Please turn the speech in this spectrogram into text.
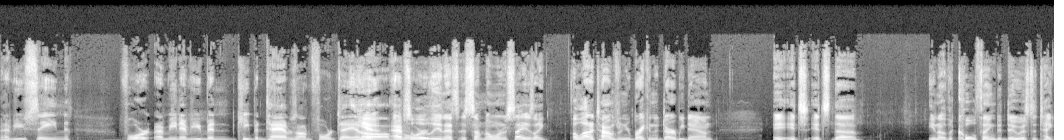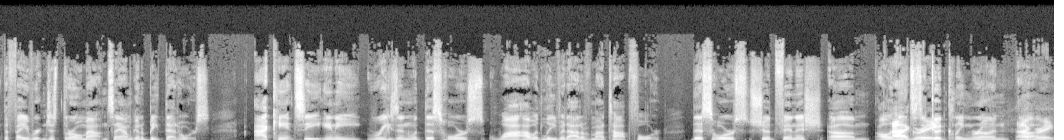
have you seen for I mean, have you been keeping tabs on Forte at yeah, all? Of absolutely, course? and that's it's something I want to say is like a lot of times when you're breaking the derby down, it, it's it's the you know the cool thing to do is to take the favorite and just throw him out and say I'm going to beat that horse. I can't see any reason with this horse why I would leave it out of my top four. This horse should finish. Um, all it I needs is a good clean run. I Uh, agree.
